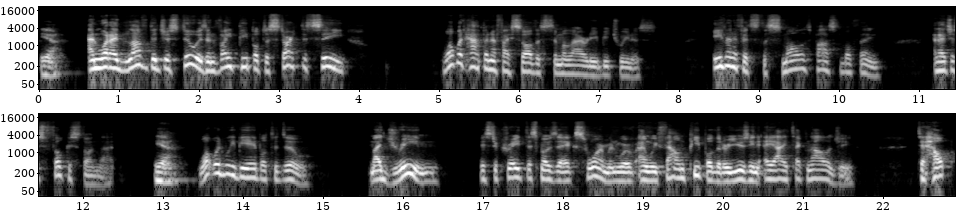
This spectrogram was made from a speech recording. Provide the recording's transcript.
yeah. And what I'd love to just do is invite people to start to see what would happen if I saw the similarity between us, even if it's the smallest possible thing. And I just focused on that. Yeah. What would we be able to do? My dream is to create this mosaic swarm, and, we're, and we found people that are using AI technology to help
